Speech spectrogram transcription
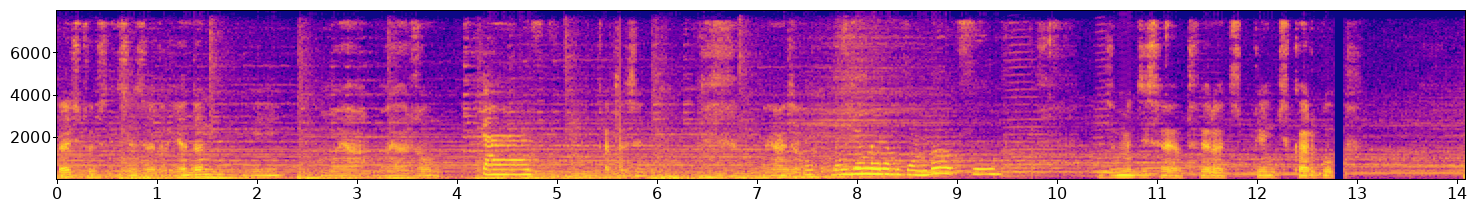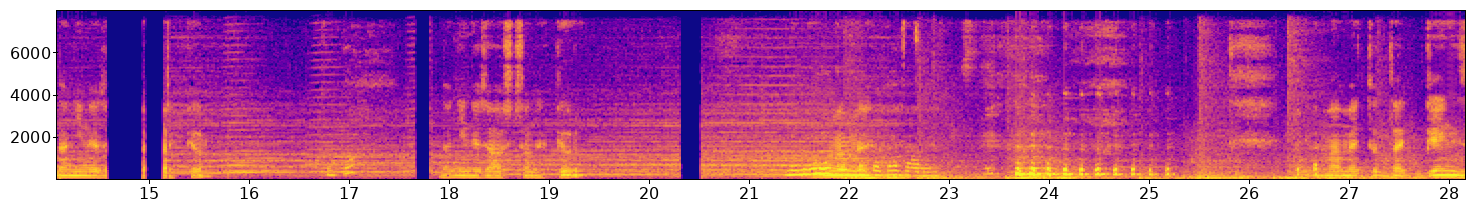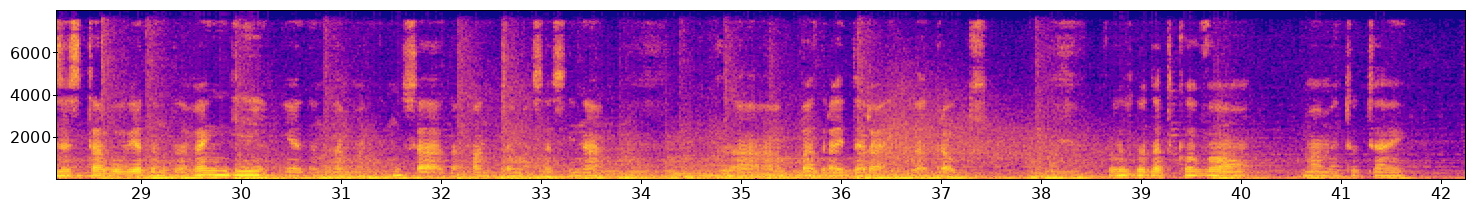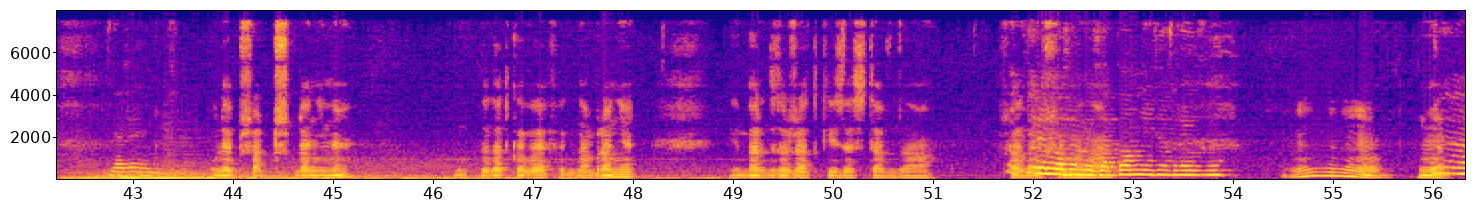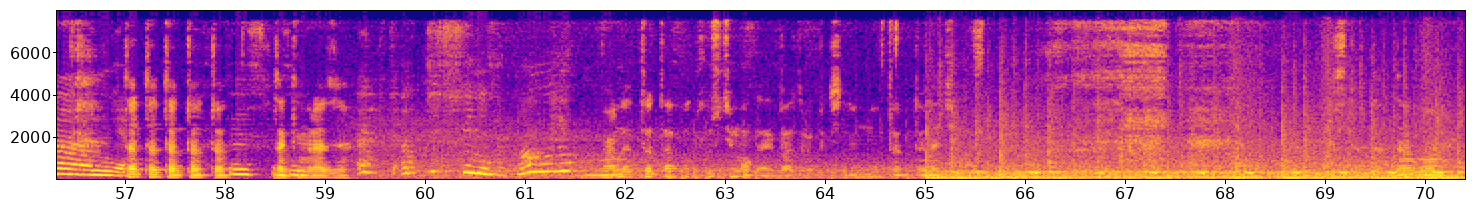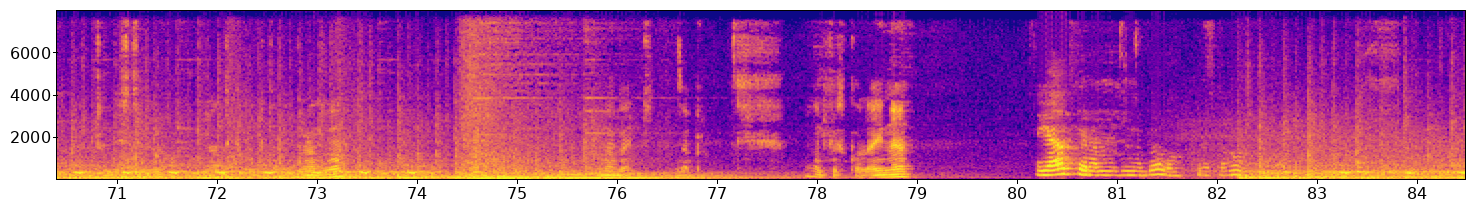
Cześć, tu wszyscy 01 i moja, moja żona, Gaz. Katarzyna. Moja żona. Będziemy robić unboxing. Będziemy dzisiaj otwierać 5 skarbów daniny zaostrzonych piór. Co to? Daniny zaostrzonych piór. Będziemy Mamy. Mamy tutaj 5 zestawów, jeden dla węgi, jeden dla Magnusa, dla Phantom Assassina, dla Bad Ridera i dla Drogi. Plus dodatkowo mamy tutaj ulepszacz daniny, dodatkowy efekt na bronię i bardzo rzadki zestaw dla O którym możemy zapomnieć od razu. Mm, Nie. Nie. To, to, to, to, to To w takim razie. A, a ty się nie zapomniał? No ale to tak oczywiście mogę chyba zrobić, nie? No to, to leci. Standardowo. Oczywiście rzadki od razu. Na węgi. Dobra. Otwórz kolejny. Ja otwieram, nie było. Zresztą.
